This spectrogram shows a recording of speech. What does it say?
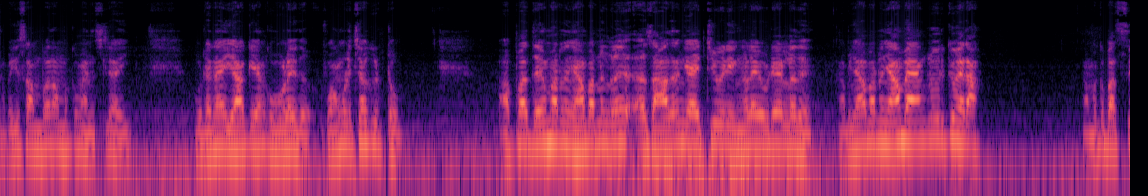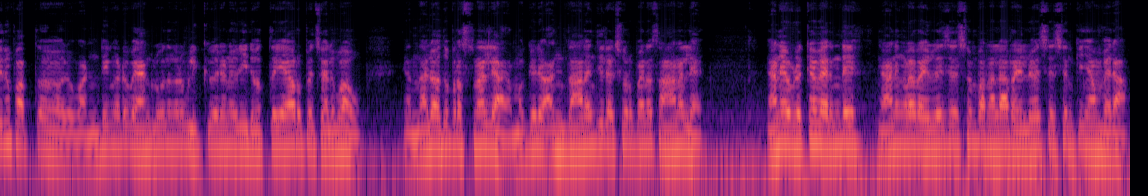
അപ്പൊ ഈ സംഭവം നമുക്ക് മനസ്സിലായി. ഉടനെ ഇയാൾക്ക് ഞാൻ കോൾ ചെയ്തു. ഫോൺ വിളിച്ചാൽ കിട്ടും. അപ്പൊ അദ്ദേഹം പറഞ്ഞു ഞാൻ പറഞ്ഞു നിങ്ങൾ സാധനം കയറ്റി വിടി. നിങ്ങൾ എവിടെയുള്ളത് അപ്പൊ ഞാൻ പറഞ്ഞു ഞാൻ ബാംഗ്ലൂർക്ക് വരാം. നമുക്ക് ബസ്സിന് പത്ത് വണ്ടി ഇങ്ങോട്ട് ബാംഗ്ലൂർ നിങ്ങൾ വിളിക്ക് വരാണെങ്കിൽ ഒരു ഇരുപത്തയ്യായിരം റുപ്യ ചിലവാകും. എന്നാലും അത് പ്രശ്നമല്ല. നമുക്ക് ഒരു നാലഞ്ച് ലക്ഷം റുപ്യേന്റെ സാധനമല്ലേ? ഞാൻ എവിടേക്കാ വരണ്ട്? ഞാൻ നിങ്ങളെ റെയിൽവേ സ്റ്റേഷൻ പറഞ്ഞാൽ ആ റെയിൽവേ സ്റ്റേഷനിലേക്ക് ഞാൻ വരാം.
